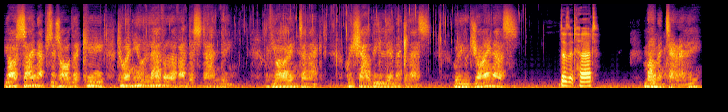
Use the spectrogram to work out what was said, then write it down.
your synapses hold the key to a new level of understanding. With your intellect, we shall be limitless. Will you join us? Does it hurt? Momentarily.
